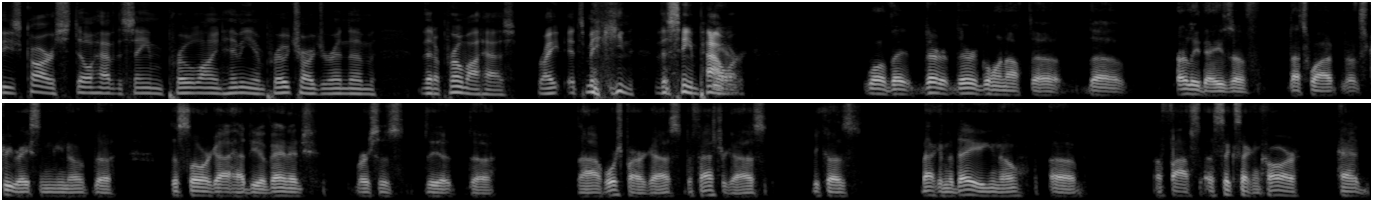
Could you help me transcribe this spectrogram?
these cars still have the same Pro Line Hemi and Pro Charger in them that a Pro Mod has, right? It's making the same power. well they they're they're going off the the early days of that's why uh, street racing you know the the slower guy had the advantage versus the the the high horsepower guys the faster guys because back in the day you know uh, a five a six second car had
